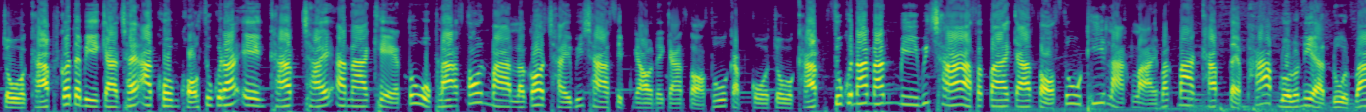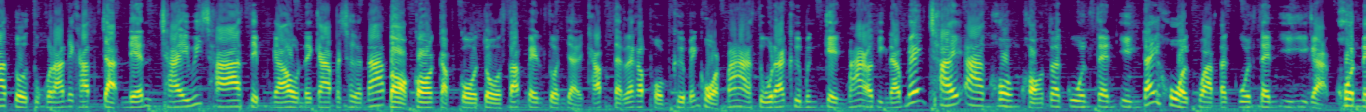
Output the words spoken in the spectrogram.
โจครับก็จะมีการใช้อาคมของสุกุนะเองครับ ใช้อาณาเขตตู้พระซ่อนมารแล้วก็ใช้วิชาสิบเงาในการต่อสู้กับโกโจครับสุกุนะนั้นมีวิชาสไตล์การต่อสู้ที่หลากหลายมากๆครับแต่ภาพรวมแล้วเนี่ยดูเหมือนว่าตัวสุกุนะเนี่ยครับจะเน้นใช้วิชาสิบเงาในการเผชิญหน้าต่อกรกับโกโจซะเป็นส่วนใหญ่ครับแต่แล้วครับผมคือแม่งโหดมากสุกุนะคือมึงเก่งมากเอาจริงนะแม่งใช้อาคมของตระกูลเซนอิงได้โหดกว่าตระกูลเซนอิงอีกอะคนใน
